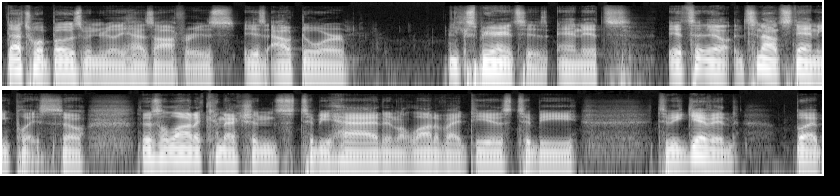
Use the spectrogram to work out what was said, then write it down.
that's what Bozeman really has offer is is outdoor experiences, and it's it's an it's an outstanding place. So there's a lot of connections to be had and a lot of ideas to be to be given. But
